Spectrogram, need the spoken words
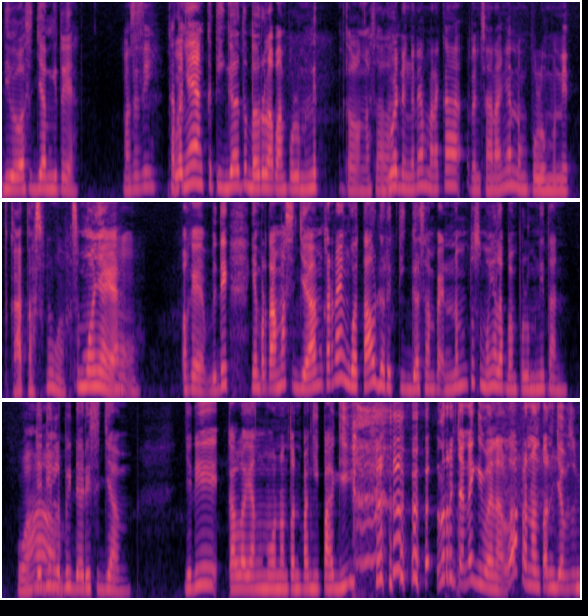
di bawah sejam gitu ya. Masa sih? Katanya yang ketiga tuh baru 80 menit kalau nggak salah. gue dengernya mereka rencananya 60 menit ke atas semua. Semuanya ya. Mm-mm. Oke, berarti yang pertama sejam karena yang gue tahu dari 3 sampai 6 tuh semuanya 80 menitan. Wow. Jadi lebih dari sejam. Jadi kalau yang mau nonton pagi-pagi, lu rencananya gimana? Lu akan nonton jam 9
